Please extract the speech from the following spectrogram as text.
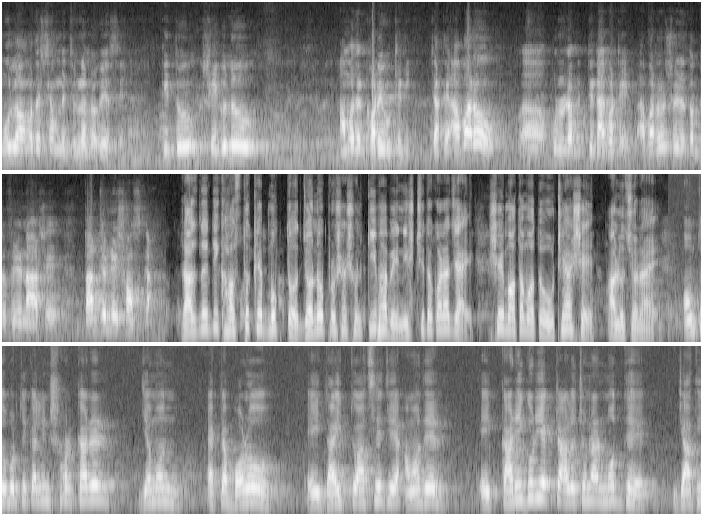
মূল্য আমাদের সামনে ঝুলানো হয়েছে। কিন্তু সেগুলো আমাদের ঘরে উঠেনি। যাতে আবারও পুনরাবৃত্তি না ঘটে আবারও স্বৈরতন্ত্র ফিরে না আসে তার জন্যই সংস্কার। রাজনৈতিক হস্তক্ষেপ মুক্ত জনপ্রশাসন কীভাবে নিশ্চিত করা যায় সেই মতামত উঠে আসে আলোচনায়। অন্তর্বর্তীকালীন সরকারের যেমন একটা বড় এই দায়িত্ব আছে যে আমাদের এই কারিগরি একটা আলোচনার মধ্যে জাতি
